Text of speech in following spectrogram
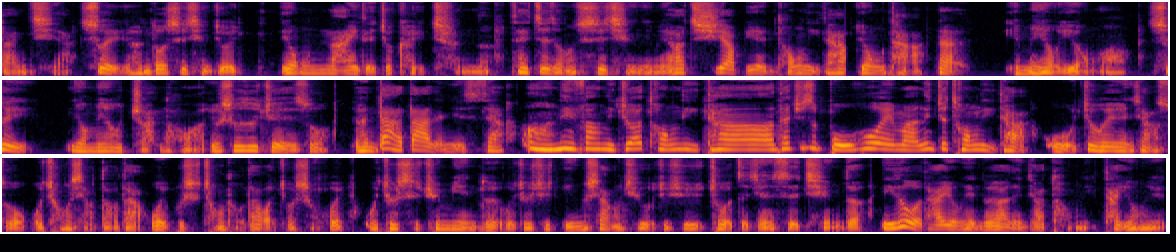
担起来，所以很多事情就用耐的就可以成了。在这种事情里面，要需要别人同理他，用他，那也没有用哦。所以有没有转化？有时候就觉得说，很大的大人也是这样哦。丽芳，你就要同理他，他就是不会嘛，你就同理他。我就会很想说，我从小到大，我也不是从头到尾就是会，我就是去面对，我就去迎上去，我就去做这件事情的。你如果他永远都要人家同理，他永远。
